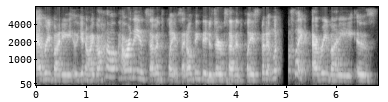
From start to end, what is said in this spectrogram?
everybody. You know, I go, how how are they in seventh place? I don't think they deserve seventh place, but it looks like everybody is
